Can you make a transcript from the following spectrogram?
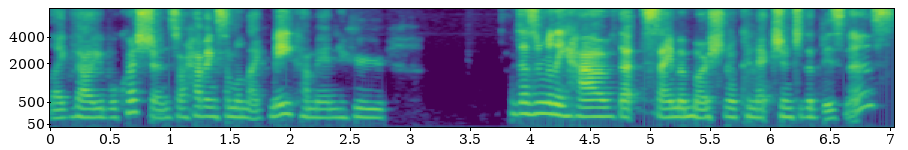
like valuable questions. So having someone like me come in who doesn't really have that same emotional connection to the business,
